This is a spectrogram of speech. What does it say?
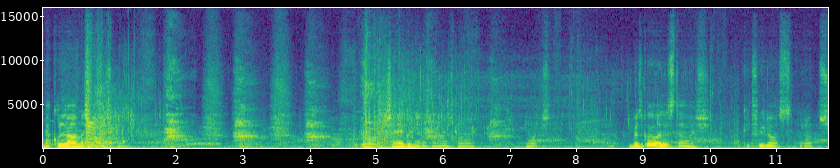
Na kolana śmieszne. Czego nie rozumiesz, no? Chodź. Bez głowy dostałeś. Jaki twój los, robisz?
